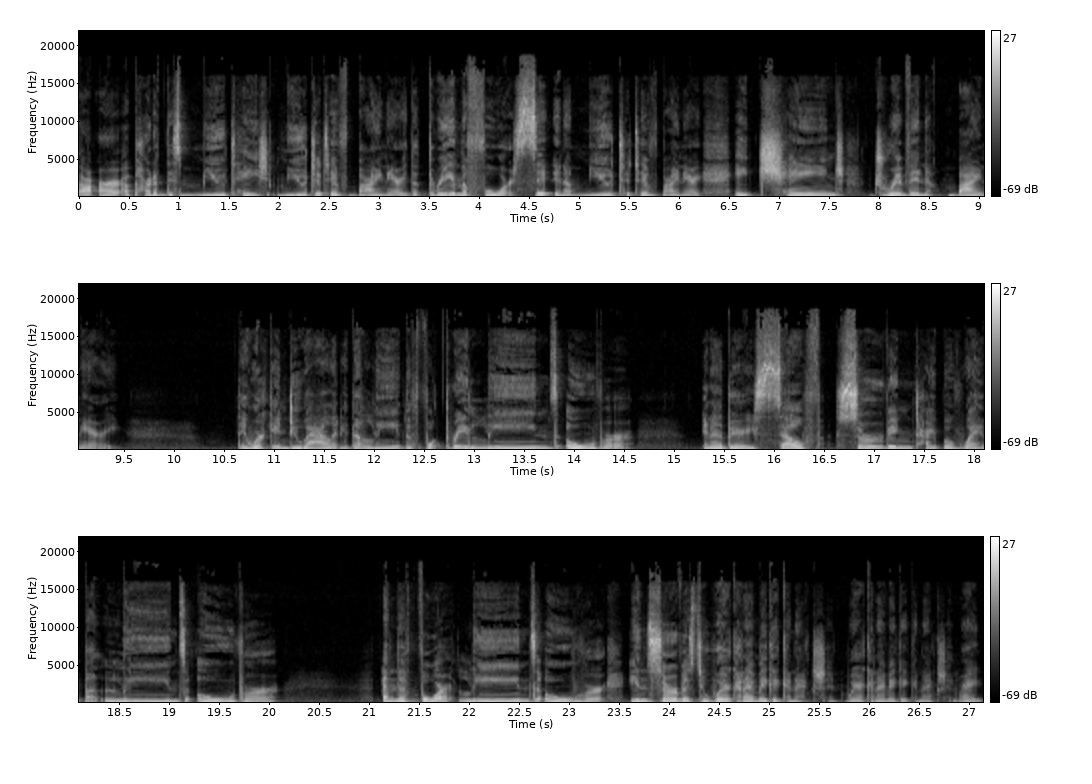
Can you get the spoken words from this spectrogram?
are a part of this mutation, mutative binary. The three and the four sit in a mutative binary, a change driven binary. They work in duality. The lean, the four, three leans over in a very self-serving type of way, but leans over and the four leans over in service to where can I make a connection? Where can I make a connection, right?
